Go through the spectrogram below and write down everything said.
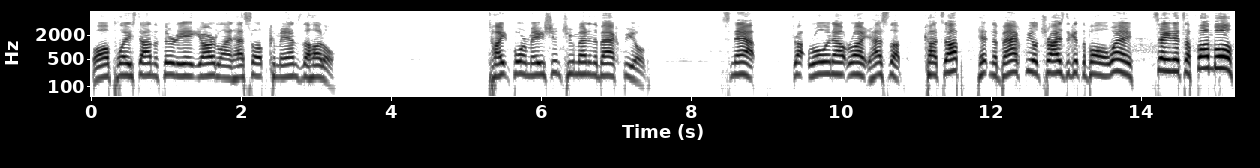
Ball placed on the 38 yard line. Heslop commands the huddle. Tight formation, two men in the backfield. Snap, drop, rolling out right. Heslop cuts up, hitting the backfield, tries to get the ball away, saying it's a fumble,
